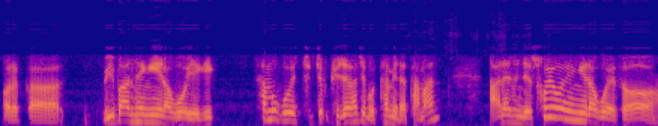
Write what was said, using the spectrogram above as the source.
뭐랄까 위반 행위라고 얘기 사무국에서 직접 규제를 하지 못합니다. 다만 안에서 이제 소요 행위라고 해서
